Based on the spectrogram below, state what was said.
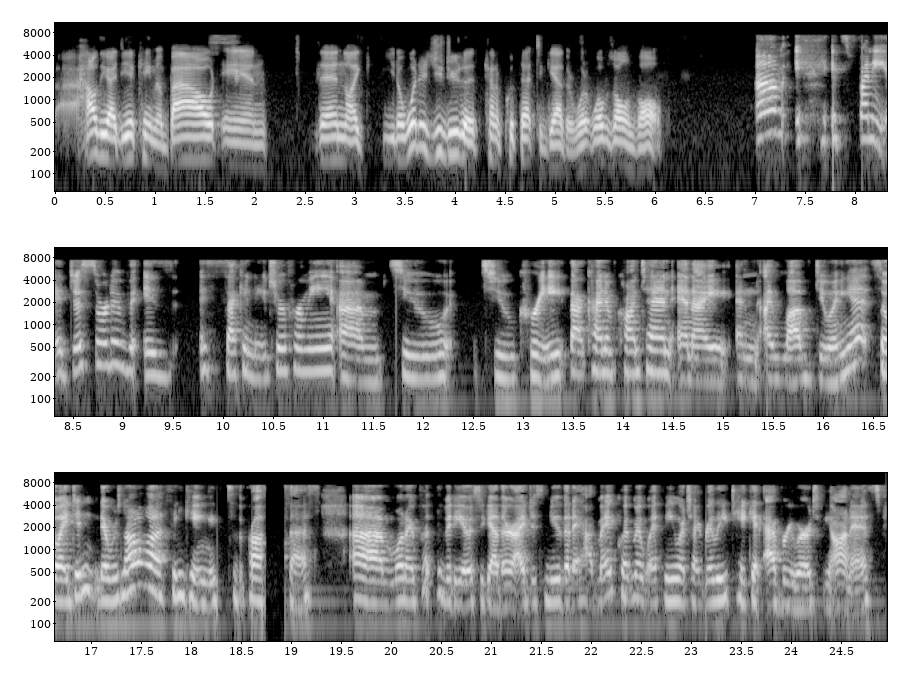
how the idea came about and then like you know what did you do to kind of put that together? What what was all involved? Um, it's funny. It just sort of is is second nature for me um, to to create that kind of content and I and I love doing it. So I didn't there was not a lot of thinking to the process um, when I put the video together. I just knew that I had my equipment with me, which I really take it everywhere to be honest.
